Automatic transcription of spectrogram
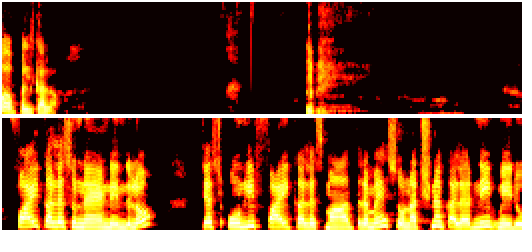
పర్పుల్ కలర్ ఫైవ్ కలర్స్ ఉన్నాయండి ఇందులో. జస్ట్ ఓన్లీ ఫైవ్ కలర్స్ మాత్రమే. సో నచ్చిన కలర్ని మీరు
